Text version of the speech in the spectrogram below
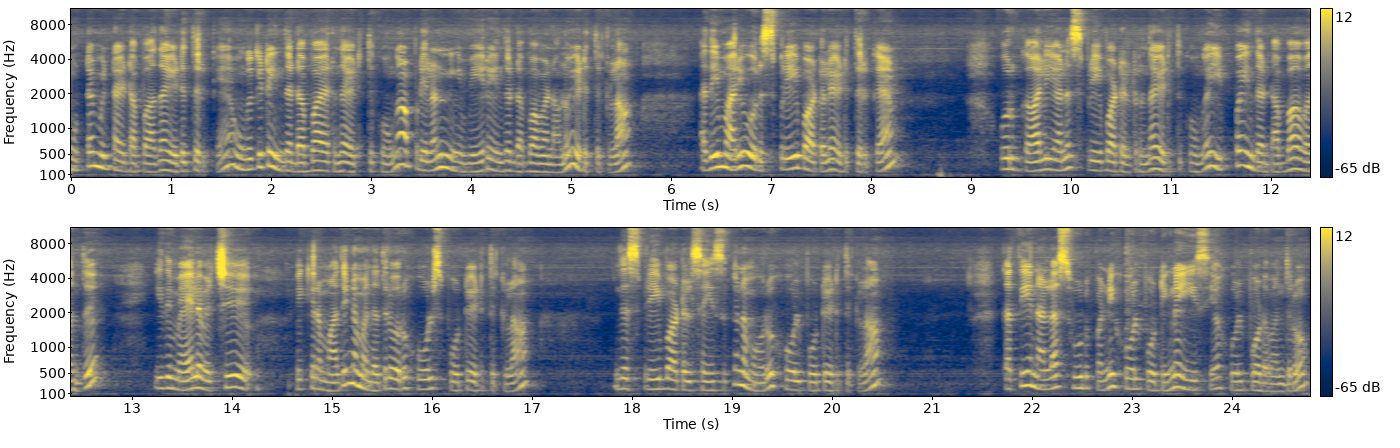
முட்டை மிட்டாய் டப்பா தான் எடுத்திருக்கேன். உங்ககிட்ட இந்த டப்பா இருந்தால் எடுத்துக்கோங்க. அப்படி இல்லைன்னா நீங்கள் வேறு எந்த டப்பா வேணாலும் எடுத்துக்கலாம். அதே மாதிரி ஒரு ஸ்ப்ரே பாட்டிலும் எடுத்திருக்கேன். ஒரு காலியான ஸ்ப்ரே பாட்டில் இருந்தால் எடுத்துக்கோங்க. இப்போ இந்த டப்பா வந்து இது மேலே வச்சு வைக்கிற மாதிரி நம்ம இந்த இடத்துல ஒரு ஹோல்ஸ் போட்டு எடுத்துக்கலாம். இந்த ஸ்ப்ரே பாட்டில் சைஸுக்கு நம்ம ஒரு ஹோல் போட்டு எடுத்துக்கலாம். கத்தியை நல்லா சூடு பண்ணி ஹோல் போட்டிங்கன்னா ஈஸியாக ஹோல் போட வந்துடும்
